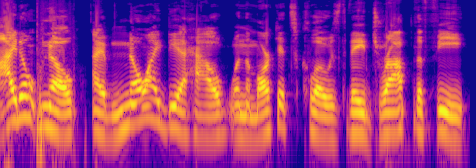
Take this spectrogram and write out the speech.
I don't know. I have no idea how, when the market's closed, they dropped the fee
